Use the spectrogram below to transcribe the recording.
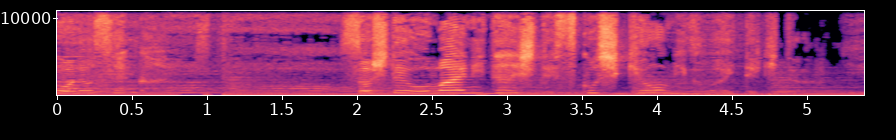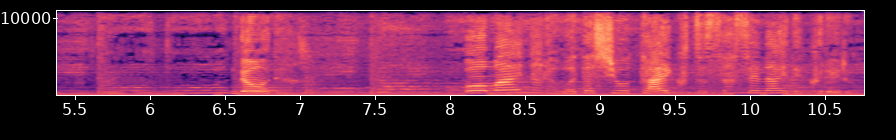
この世界そしてお前に対して少し興味が湧いてきた。どうだ？お前なら私を退屈させないでくれるか。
